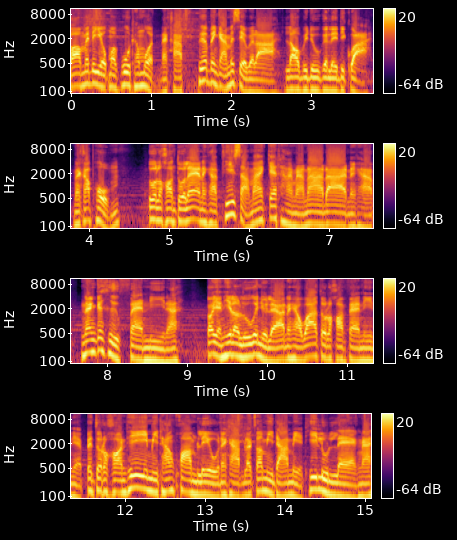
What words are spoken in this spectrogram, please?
ก็ไม่ได้ยกมาพูดทั้งหมดนะครับเพื่อเป็นการไม่เสียเวลาเราไปดูกันเลยดีกว่านะครับผมตัวละครตัวแรกนะครับที่สามารถแก้ทางนาน่าได้นะครับนั่นก็คือแฟนนีนะ ก็อย่างที่เรารู้กันอยู่แล้วนะครับว่าตัวละครแฟนนีเนี่ยเป็นตัวละครที่มีทั้งความเร็วนะครับแล้วก็มีดาเมจที่รุนแรงนะ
